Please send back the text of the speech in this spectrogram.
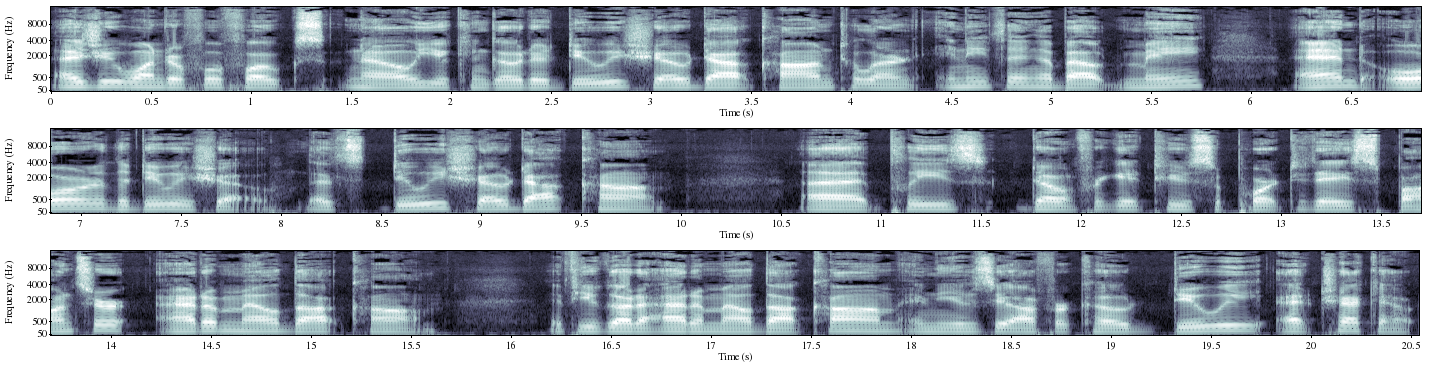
As you wonderful folks know, you can go to deweyshow.com to learn anything about me and or the Dewey Show. That's deweyshow.com. Uh, please don't forget to support today's sponsor, AdamMale.com. If you go to AdamMale.com and use the offer code DEWEY at checkout,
